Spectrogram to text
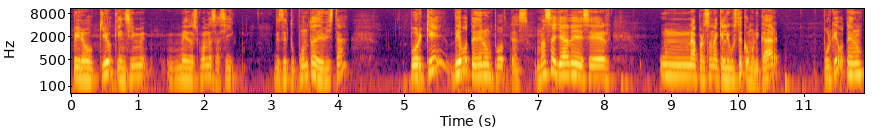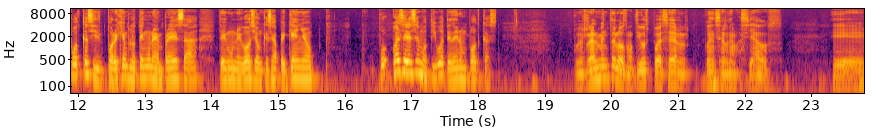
pero quiero que en sí me, me respondas así, desde tu punto de vista, ¿por qué debo tener un podcast? Más allá de ser una persona que le guste comunicar, ¿por qué debo tener un podcast si, por ejemplo, tengo una empresa, tengo un negocio, aunque sea pequeño? ¿Por- ¿Cuál sería ese motivo de tener un podcast? Pues realmente los motivos puede ser, pueden ser demasiados. Eh,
